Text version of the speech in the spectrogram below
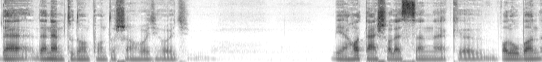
de, de nem tudom pontosan, hogy, hogy milyen hatása lesz ennek. Valóban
